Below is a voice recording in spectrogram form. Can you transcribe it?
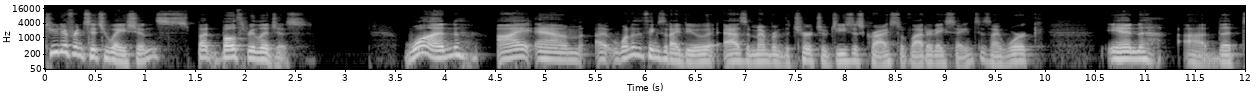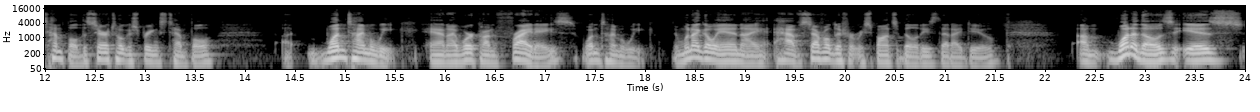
Two different situations, but both religious. One, I am uh, one of the things that I do as a member of the Church of Jesus Christ of Latter day Saints is I work in uh, the temple, the Saratoga Springs Temple, uh, one time a week. And I work on Fridays, one time a week. And when I go in, I have several different responsibilities that I do. Um, one of those is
